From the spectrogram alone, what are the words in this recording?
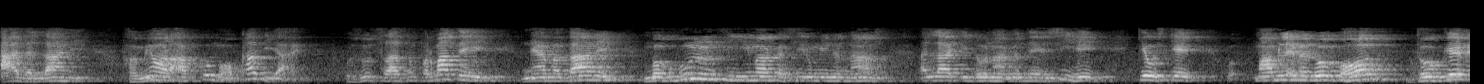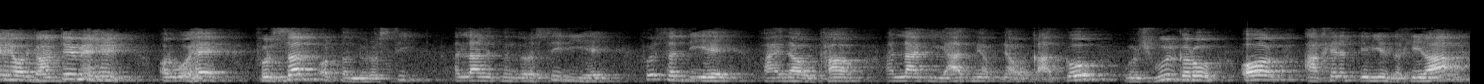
آج اللہ نے ہمیں اور آپ کو موقع دیا ہے۔ حضور صلی اللہ علیہ وسلم فرماتے ہیں، نعمتان مقبول ان کی ایما کثیر من الناس۔ اللہ کی دو نعمتیں ایسی ہیں کہ اس کے معاملے میں لوگ بہت دھوکے میں اور گھاٹے میں ہیں اور وہ ہے فرصت اور تندرستی۔ اللہ نے تندرستی دی ہے، فرصت دی ہے، فائدہ اٹھاؤ۔ اللہ کی یاد میں اپنے اوقات کو مشغول کرو اور آخرت کے لیے ذخیرہ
